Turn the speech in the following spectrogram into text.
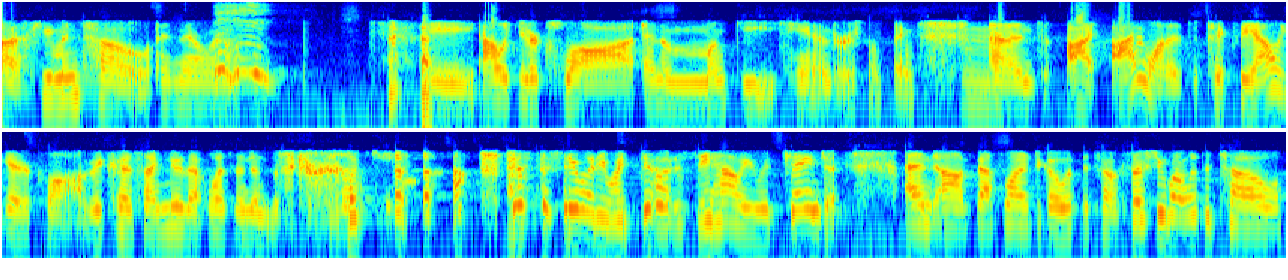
a human toe, and there was a alligator claw and a monkey hand or something. And I I wanted to pick the alligator claw because I knew that wasn't in the script. Just to see what he would do, to see how he would change it. And uh, Beth wanted to go with the toe, so she went with the toe,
